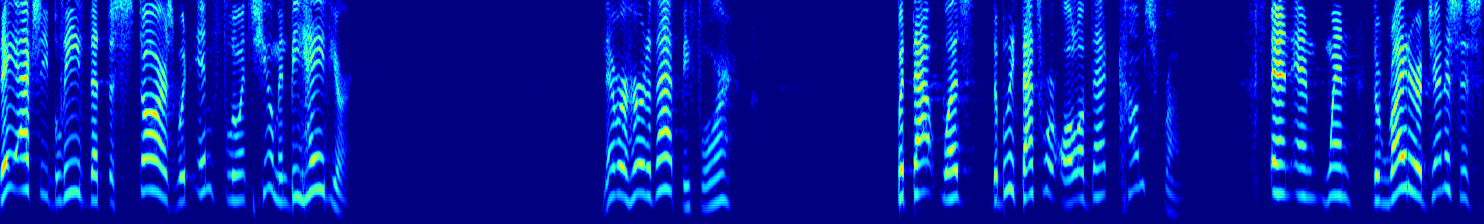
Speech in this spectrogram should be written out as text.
they actually believed that the stars would influence human behavior. Never heard of that before. But that was the belief. That's where all of that comes from. And, and when the writer of Genesis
